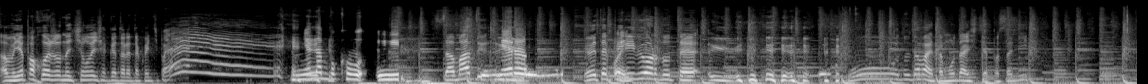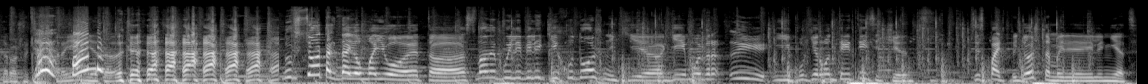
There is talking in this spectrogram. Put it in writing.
А мне похоже на человечка, который такой типа... Мне на букву И. Сама ты... Это перевернутая «ы». О, ну давай, там удачи тебя посадить. Хорошее у тебя настроение. Ну все тогда, ё-моё, это... С вами были великие художники, э, Game Over И и Покерон 3000. Ты спать пойдешь там или, или нет?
